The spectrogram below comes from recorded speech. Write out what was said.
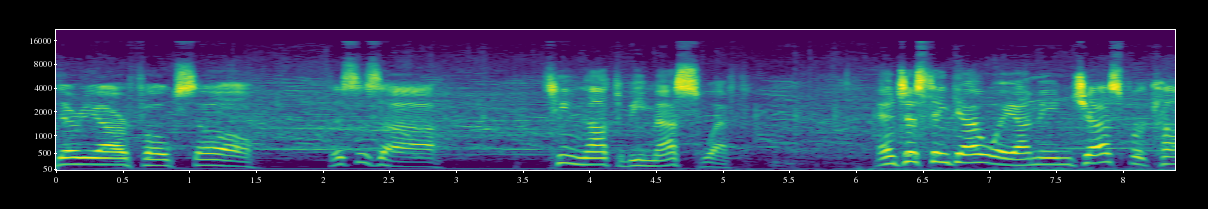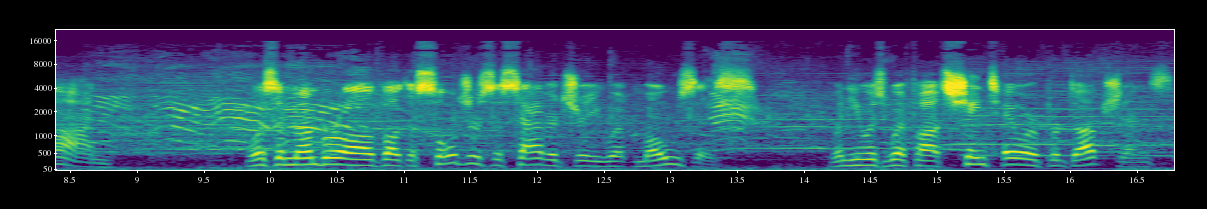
There you are, folks. So, this is a team not to be messed with. And just think that way. I mean, Jasper Kaun was a member of uh, the Soldiers of Savagery with Moses when he was with uh, Shane Taylor Productions.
